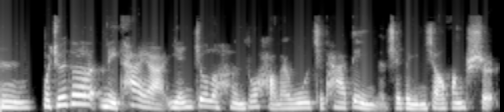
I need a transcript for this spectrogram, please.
嗯，我觉得美泰啊研究了很多好莱坞其他电影的这个营销方式。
